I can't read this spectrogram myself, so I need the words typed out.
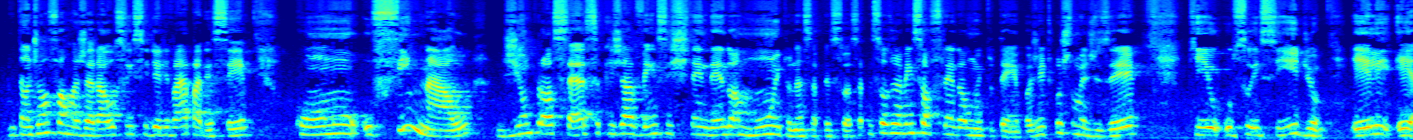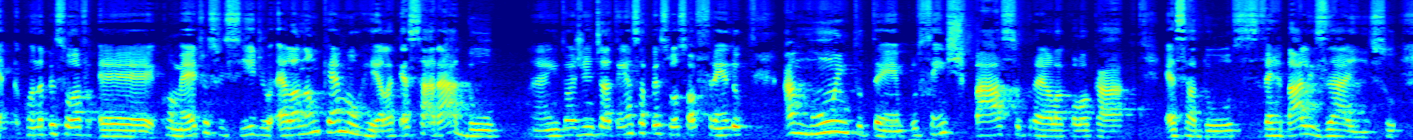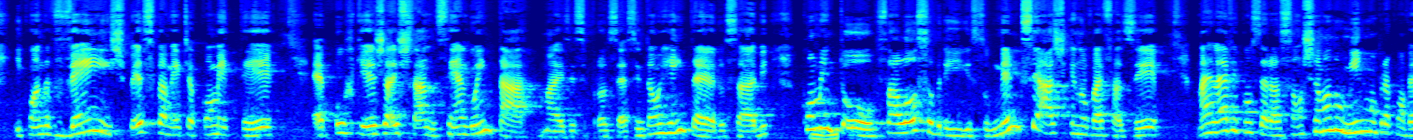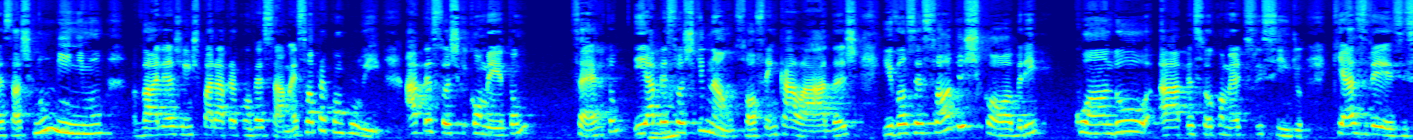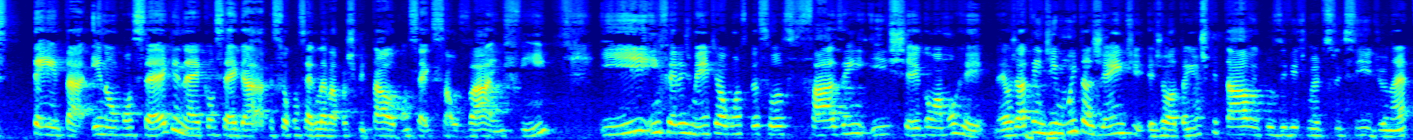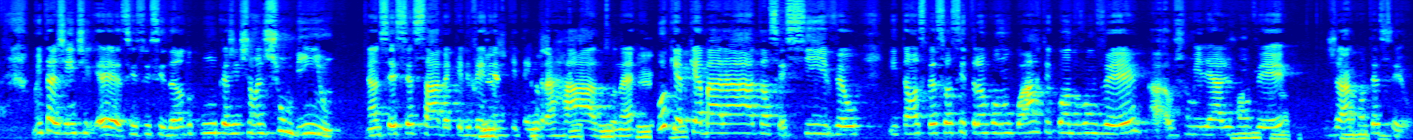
Então, de uma forma geral, o suicídio ele vai aparecer como o final de um processo que já vem se estendendo há muito nessa pessoa. Essa pessoa já vem sofrendo há muito tempo. A gente costuma dizer que o, suicídio, ele, é, quando a pessoa é, comete o suicídio, ela não quer morrer, ela quer sarar a dor. Né? Então a gente já tem essa pessoa sofrendo há muito tempo, sem espaço para ela colocar essa dor, verbalizar isso. E quando vem especificamente a cometer, é porque já está sem aguentar mais esse processo. Então eu reitero, sabe? Comentou, falou sobre isso, mesmo que você ache que não vai fazer, mas leve em consideração, chama no mínimo para conversar. Acho que no mínimo vale a gente parar para conversar. Mas só para concluir, há pessoas que comentam certo? E há uhum. pessoas que não, sofrem caladas, e você só descobre quando a pessoa comete suicídio, que às vezes tenta e não consegue, né? Consegue, a pessoa consegue levar para o hospital, consegue salvar, enfim. E, infelizmente, algumas pessoas fazem e chegam a morrer. Né? Eu já atendi muita gente, Jota, em hospital, inclusive vítima de suicídio, né? Muita gente é, se suicidando com o que a gente chama de chumbinho, eu não sei se você sabe aquele veneno isso, que tem para rato, né? Por quê? Porque é barato, acessível. Então as pessoas se trancam no quarto e quando vão ver, os familiares vão ver, já aconteceu.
